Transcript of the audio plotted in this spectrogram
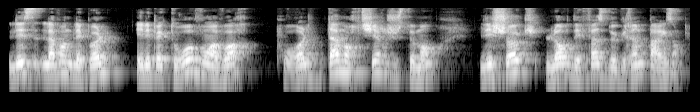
l'avant de l'épaule et les pectoraux vont avoir pour rôle d'amortir justement les chocs lors des phases de grimpe par exemple.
